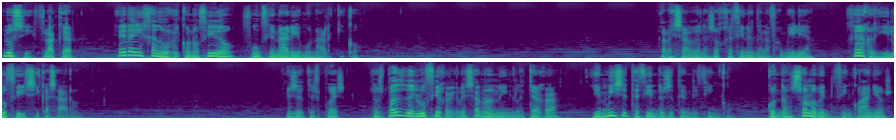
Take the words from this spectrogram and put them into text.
Lucy Flacker, era hija de un reconocido funcionario monárquico. A pesar de las objeciones de la familia, Henry y Lucy se casaron. Meses después, los padres de Lucy regresaron a Inglaterra y en 1775, con tan solo 25 años,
